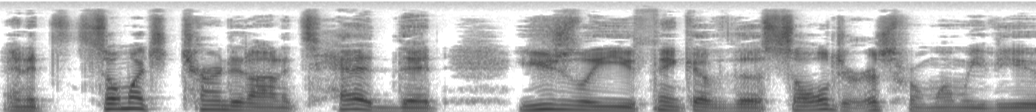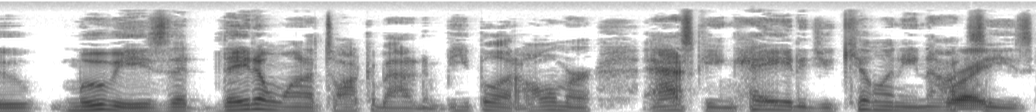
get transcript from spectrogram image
And it's so much turned it on its head that usually you think of the soldiers from when we view movies that they don't want to talk about it. And people at home are asking, hey, did you kill any Nazis?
